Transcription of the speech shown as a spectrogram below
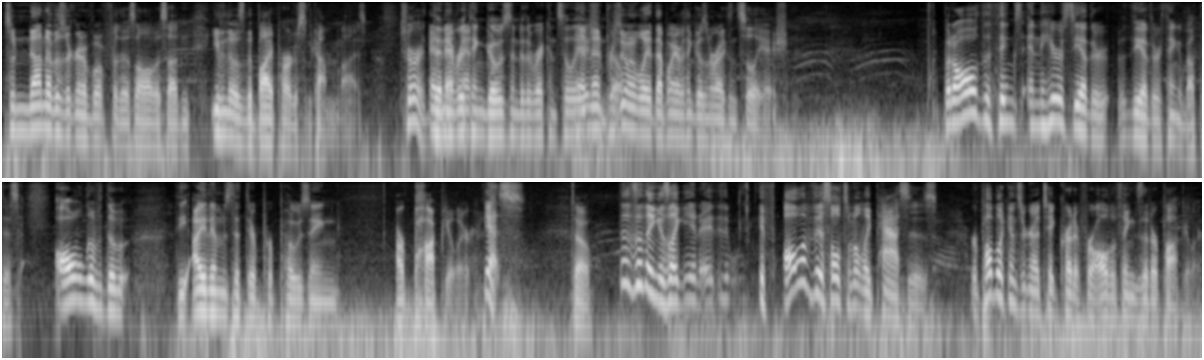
So none of us are going to vote for this all of a sudden, even though it's the bipartisan compromise. Sure. then- then everything goes into the reconciliation. And then bill. presumably at that point, everything goes into reconciliation. But all the things, and here's the other the other thing about this: all of the the items that they're proposing are popular. Yes. So That's the thing is like, you know, if all of this ultimately passes, Republicans are going to take credit for all the things that are popular.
